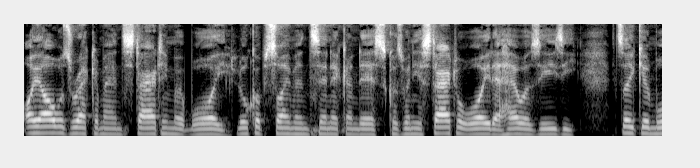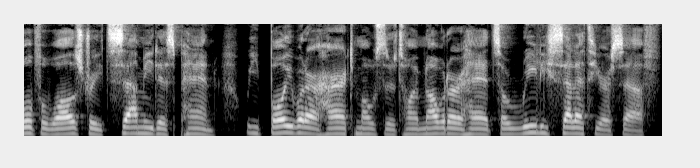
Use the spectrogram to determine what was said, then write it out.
I always recommend starting with why. Look up Simon Sinek on this because when you start with why, the how is easy. It's like in Wolf of Wall Street, sell me this pen. We buy with our heart most of the time, not with our head. So really sell it to yourself.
